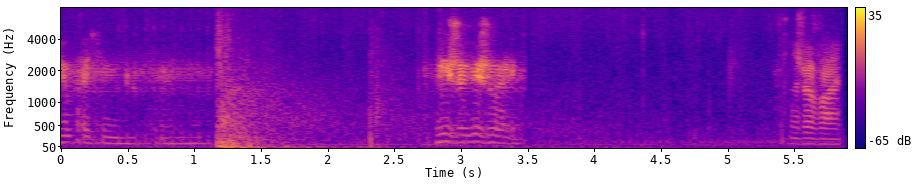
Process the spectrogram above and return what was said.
Мне противник. Вижу, вижу, Алекс. Живая.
